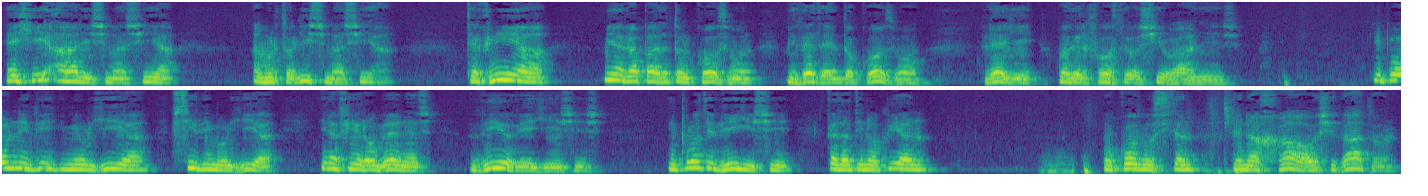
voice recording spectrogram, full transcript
έχει άλλη σημασία, αμαρτωλή σημασία. Τεχνία, μη αγαπάτε τον κόσμο, μη δέτε τον κόσμο, λέγει ο αδελφός Θεός Ιωάννης. Λοιπόν η δημιουργία, στη δημιουργία είναι αφιερωμένες δύο διηγήσεις. Η πρώτη διήγηση κατά την οποία ο κόσμος ήταν ένα χάος υδάτων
